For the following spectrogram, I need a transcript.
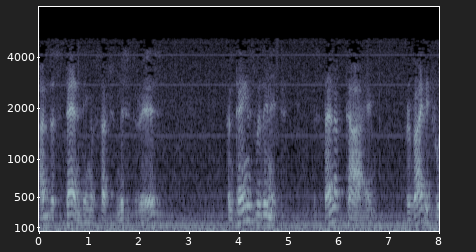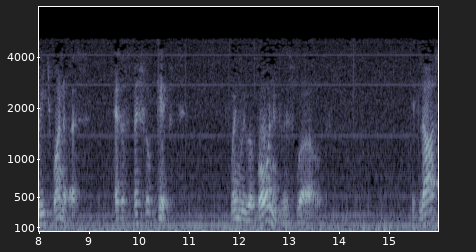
understanding of such mysteries, contains within it span of time provided for each one of us as a special gift when we were born into this world. It lasts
